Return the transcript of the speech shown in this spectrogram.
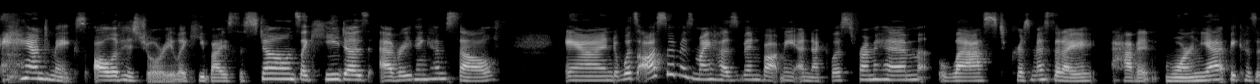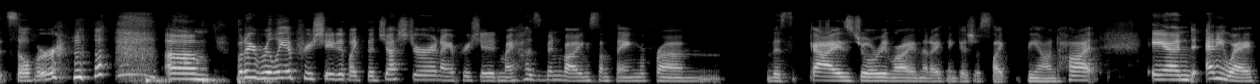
hand makes all of his jewelry. Like he buys the stones, like he does everything himself. And what's awesome is my husband bought me a necklace from him last Christmas that I haven't worn yet because it's silver. um, but I really appreciated like the gesture and I appreciated my husband buying something from this guy's jewelry line that I think is just like beyond hot. And anyway,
